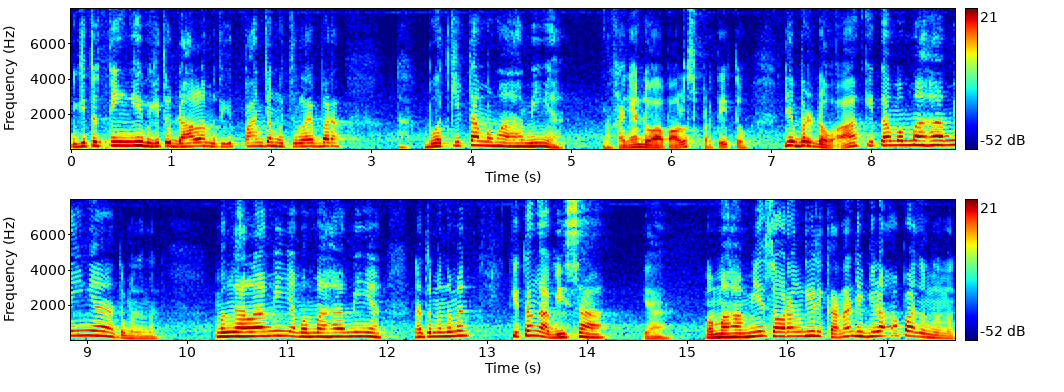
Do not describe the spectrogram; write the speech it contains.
begitu tinggi begitu dalam begitu panjang begitu lebar. Nah, buat kita memahaminya makanya doa Paulus seperti itu. Dia berdoa kita memahaminya teman-teman mengalaminya, memahaminya. Nah teman-teman, kita nggak bisa ya memahami seorang diri karena dibilang apa teman-teman?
